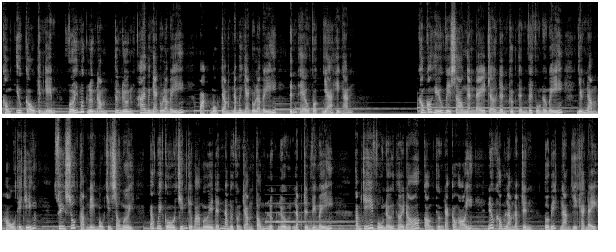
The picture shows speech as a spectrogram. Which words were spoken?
không yêu cầu kinh nghiệm với mức lương năm tương đương 20.000 đô la Mỹ hoặc 150.000 đô la Mỹ tính theo vật giá hiện hành. Không có hiểu vì sao ngành này trở nên cực thịnh với phụ nữ Mỹ những năm hậu Thế chiến. Xuyên suốt thập niên 1960, các quý cô chiếm từ 30 đến 50% tổng lực lượng lập trình viên Mỹ. Thậm chí phụ nữ thời đó còn thường đặt câu hỏi, nếu không làm lập trình, tôi biết làm gì khác đây.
